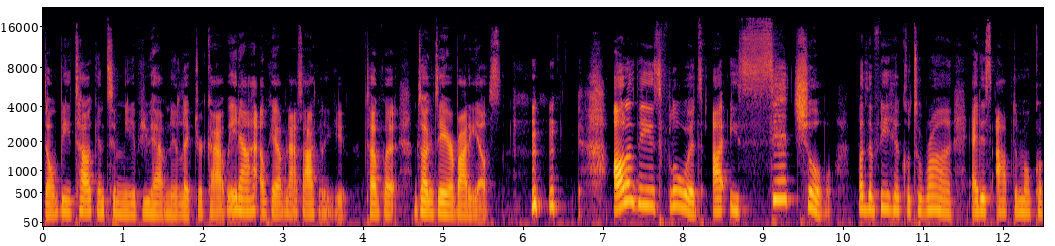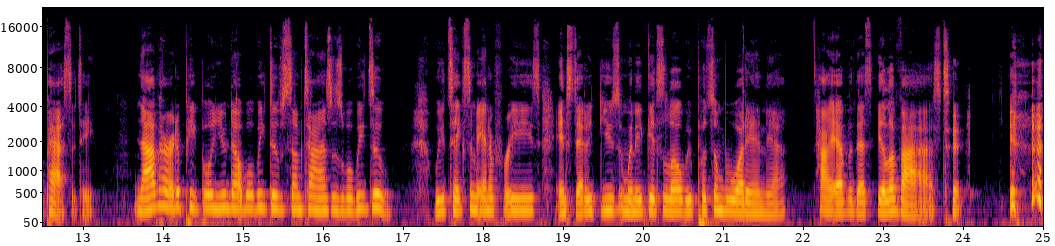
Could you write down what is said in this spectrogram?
don't be talking to me if you have an electric car. We don't. Have, okay, I'm not talking to you. I'm talking, I'm talking to everybody else. all of these fluids are essential for the vehicle to run at its optimal capacity. Now, I've heard of people, you know, what we do sometimes is what we do. We take some antifreeze instead of using when it gets low, we put some water in there. However, that's ill advised.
